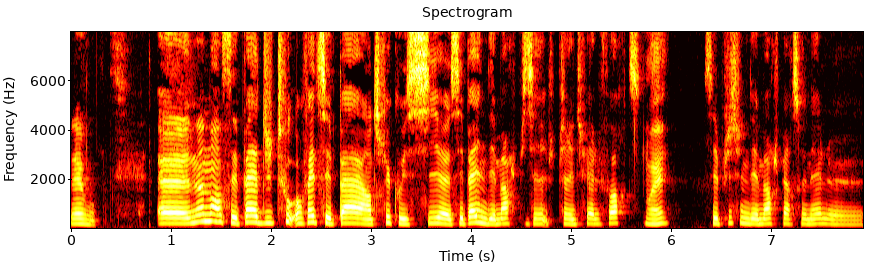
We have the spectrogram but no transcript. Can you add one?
J'avoue. Euh, non, non, c'est pas du tout. En fait, c'est pas un truc aussi. euh, c'est pas une démarche pi- spirituelle forte. Ouais. C'est plus une démarche personnelle euh,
